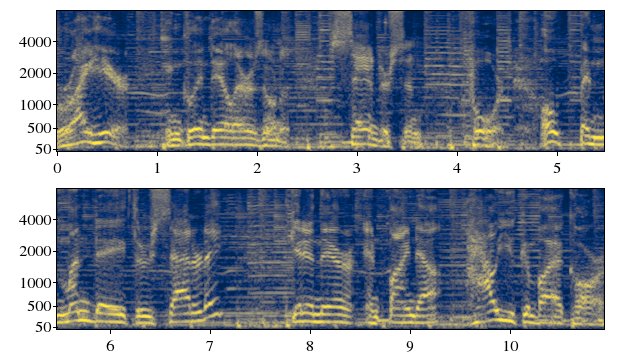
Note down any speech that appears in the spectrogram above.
right here in Glendale, Arizona. Sanderson Ford. Open Monday through Saturday. Get in there and find out how you can buy a car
